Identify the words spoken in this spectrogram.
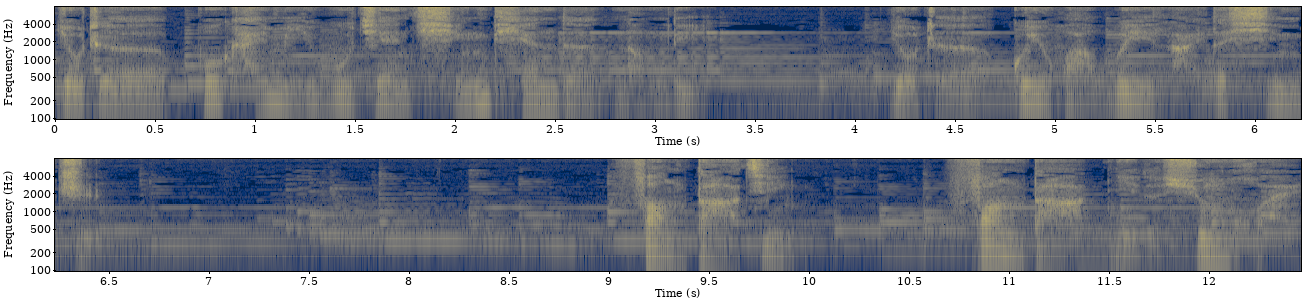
有着拨开迷雾见晴天的能力，有着规划未来的心智。放大镜，放大你的胸怀。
